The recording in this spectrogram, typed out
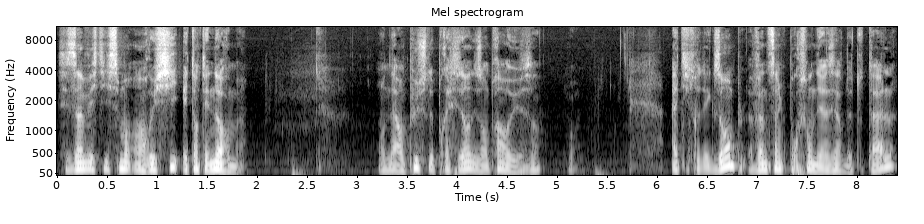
ses investissements en Russie étant énormes. On a en plus le précédent des emprunts russes. Hein. À titre d'exemple, 25% des réserves de Total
